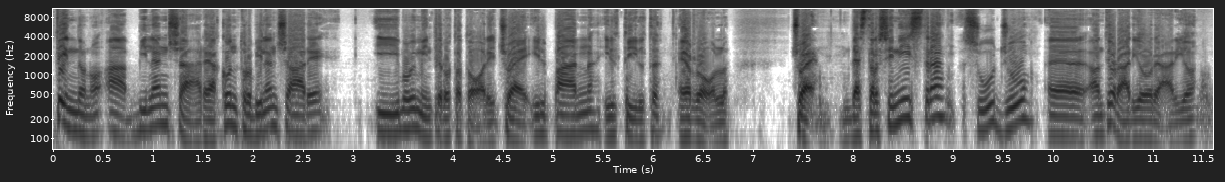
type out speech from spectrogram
tendono a bilanciare, a controbilanciare i movimenti rotatori, cioè il pan, il tilt e il roll cioè destra-sinistra, su, giù, eh, antiorario-orario.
